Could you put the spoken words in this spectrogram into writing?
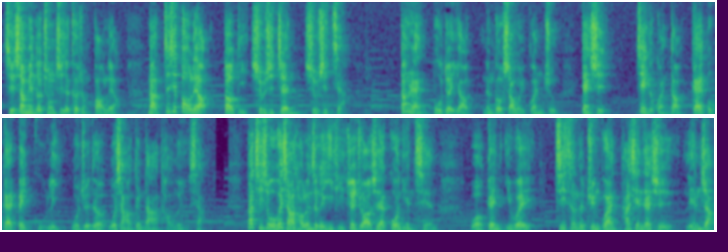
其实上面都充斥着各种爆料。那这些爆料到底是不是真，是不是假？当然部队要能够稍微关注，但是。这个管道该不该被鼓励？我觉得我想要跟大家讨论一下。那其实我会想要讨论这个议题，最主要是在过年前，我跟一位基层的军官，他现在是连长。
